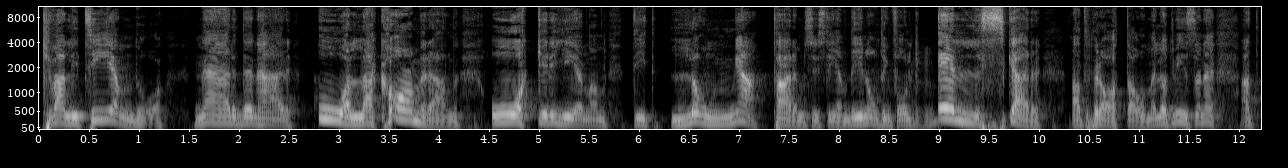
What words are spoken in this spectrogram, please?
kvaliteten då när den här Ålakameran åker igenom ditt långa tarmsystem. Det är någonting folk Mm. älskar att prata om. Eller åtminstone att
